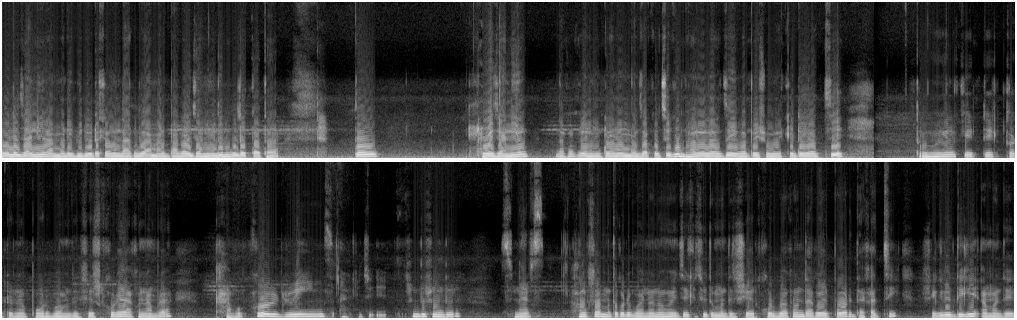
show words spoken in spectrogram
বলে জানিও আমার এই ভিডিওটা কেমন লাগল, আমার বাবার জন্মদিন বলে কথা। তো সবাই জানিও, দেখো কেমন করে আমি মজা করছি, খুব ভালো লাগছে এইভাবে সময় কেটে যাচ্ছে। তো হয়ে গেল কেক টেক কাটানোর পর্ব আমাদের শেষ করে, এখন আমরা খাব কোল্ড ড্রিঙ্কস আর কিছু সুন্দর সুন্দর স্ন্যাক্স হালকা মতো করে বানানো হয়েছে কিছু তোমাদের শেয়ার করব এখন। দেখো, এরপর দেখাচ্ছি সেগুলোর দিকে আমাদের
